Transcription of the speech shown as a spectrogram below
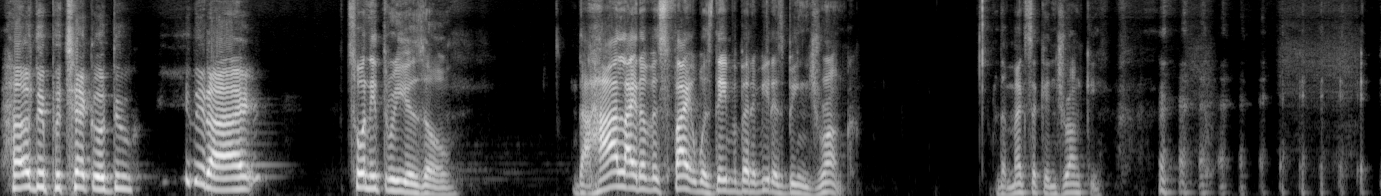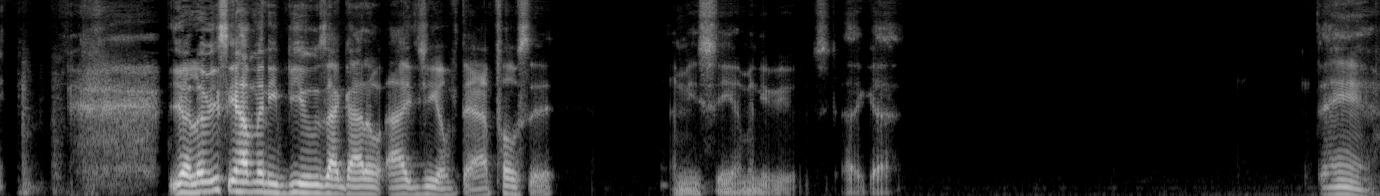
How did Pacheco do? He did all right. 23 years old. The highlight of his fight was David Benavidez being drunk. The Mexican drunkie. yeah, let me see how many views I got on IG of that. I posted it. Let me see how many views I got. Damn.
